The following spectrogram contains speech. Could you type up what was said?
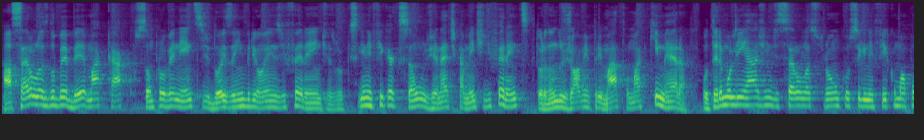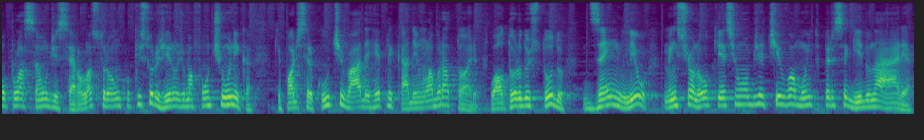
As células do bebê macaco são provenientes de dois embriões diferentes, o que significa que são geneticamente diferentes, tornando o jovem primata uma quimera. O termo linhagem de células-tronco significa uma população de células-tronco que surgiram de uma fonte única, que pode ser cultivada e replicada em um laboratório. O autor do estudo, Zheng Liu, mencionou que esse é um objetivo há muito perseguido na área.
